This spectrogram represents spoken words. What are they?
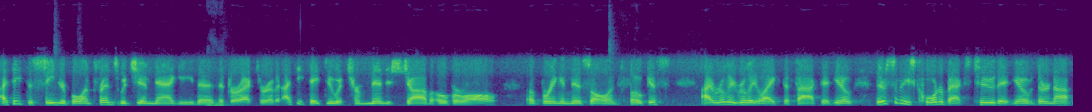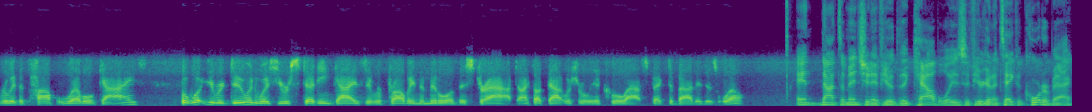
I think the Senior Bowl. I'm friends with Jim Nagy, the the mm-hmm. director of it. I think they do a tremendous job overall of bringing this all in focus. I really, really like the fact that, you know, there's some of these quarterbacks, too, that, you know, they're not really the top level guys. But what you were doing was you were studying guys that were probably in the middle of this draft. I thought that was really a cool aspect about it as well. And not to mention, if you're the Cowboys, if you're going to take a quarterback,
